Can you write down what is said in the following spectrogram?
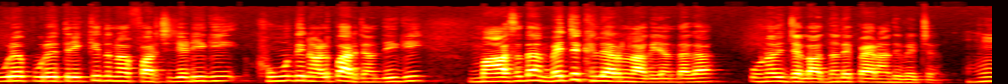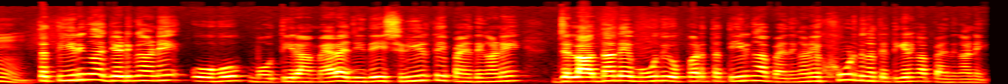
ਪੂਰੇ ਪੂਰੇ ਤਰੀਕੇ ਦੇ ਨਾਲ ਫਰਸ਼ ਜਿਹੜੀ ਹੈਗੀ, ਖੂਨ ਦੇ ਨਾਲ ਭਰ ਜਾਂਦੀ ਹੈਗੀ, ਮਾਸ ਦਾ ਮਿੱਝ ਖਿਲਰਨ ਲੱਗ ਜਾਂਦਾਗਾ। ਉਹਨਾਂ ਦੇ ਜਲਾਦਾਂ ਦੇ ਪੈਰਾਂ ਦੇ ਵਿੱਚ। ਹੂੰ। ਤਤੀਰੀਆਂ ਜਿਹੜੀਆਂ ਨੇ ਉਹ ਮੋਤੀ ਰਾਮ ਮਹਿਰਾ ਜੀ ਦੇ ਸਰੀਰ ਤੇ ਪੈਂਦੀਆਂ ਨੇ ਜਲਾਦਾਂ ਦੇ ਮੂੰਹ ਦੇ ਉੱਪਰ ਤਤੀਰੀਆਂ ਪੈਂਦੀਆਂ ਨੇ ਖੂਨ ਦੀਆਂ ਤਤੀਰੀਆਂ ਪੈਂਦੀਆਂ ਨੇ।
